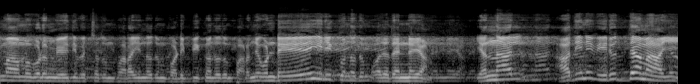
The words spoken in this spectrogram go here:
ഇമാമുകളും എഴുതി വെച്ചതും പറയുന്നതും പഠിപ്പിക്കുന്നതും പറഞ്ഞുകൊണ്ടേയിരിക്കുന്നതും അത് തന്നെയാണ്. എന്നാൽ അതിന് വിരുദ്ധമായി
